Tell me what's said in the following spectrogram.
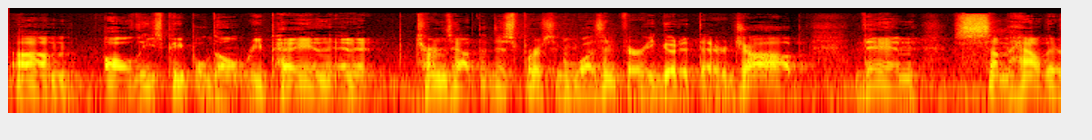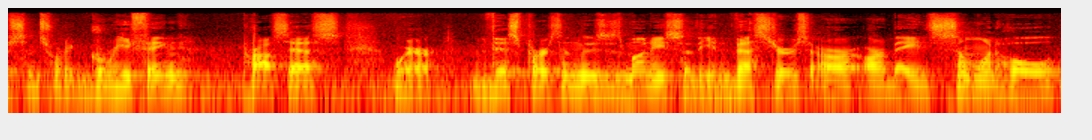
um, all these people don't repay and, and it turns out that this person wasn't very good at their job, then somehow there's some sort of griefing process where this person loses money, so the investors are, are made somewhat whole.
